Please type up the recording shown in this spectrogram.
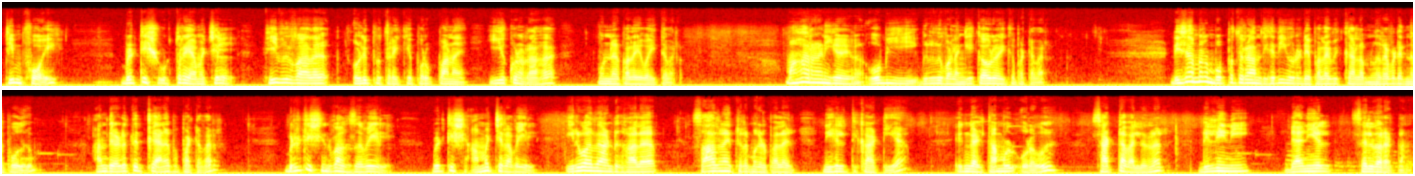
டிம் ஃபோய் பிரிட்டிஷ் உள்துறை அமைச்சில் தீவிரவாத ஒழிப்புத்துறைக்கு பொறுப்பான இயக்குநராக முன்னர் பதவி வைத்தவர் மகாராணிகளின் ஓபிஇ விருது வழங்கி கௌரவிக்கப்பட்டவர். டிசம்பர் முப்பத்தொராம் தேதி இவருடைய பதவிக்காலம் நிறைவடைந்த போது அந்த இடத்திற்கு அனுப்பப்பட்டவர். பிரிட்டிஷ் நிர்வாக சபையில் பிரிட்டிஷ் அமைச்சரவையில் இருபது ஆண்டு கால சாதனை திறமைகள் பல நிகழ்த்தி காட்டிய எங்கள் தமிழ் உறவு சட்ட வல்லுநர் டில்லினி டேனியல் செல்வரட்னம்.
